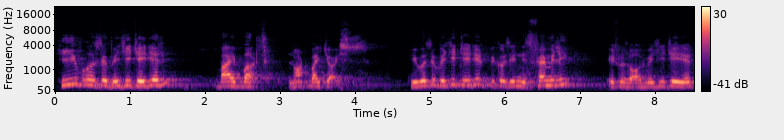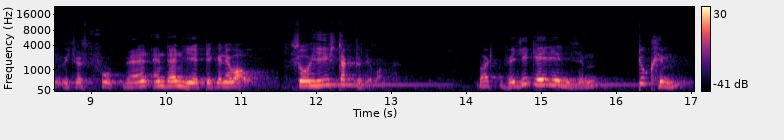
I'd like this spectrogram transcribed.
He was a vegetarian by birth, not by choice. He was a vegetarian because in his family it was all vegetarian, which was food. And then he had taken a vow. So he stuck to the vow. But vegetarianism took him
